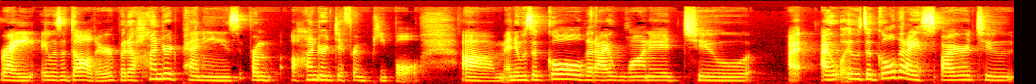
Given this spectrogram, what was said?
right? It was a dollar, but a hundred pennies from a hundred different people. Um, and it was a goal that I wanted to I, I, it was a goal that I aspired to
